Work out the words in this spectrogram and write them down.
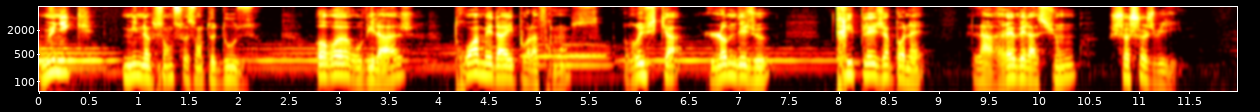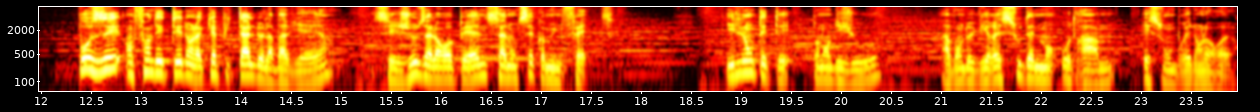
Munich, 1972. Horreur au village, trois médailles pour la France, Ruska, l'homme des jeux, triplé japonais, la révélation Shoshojvili. Posés en fin d'été dans la capitale de la Bavière, ces Jeux à l'européenne s'annonçaient comme une fête. Ils l'ont été pendant dix jours, avant de virer soudainement au drame et sombrer dans l'horreur.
